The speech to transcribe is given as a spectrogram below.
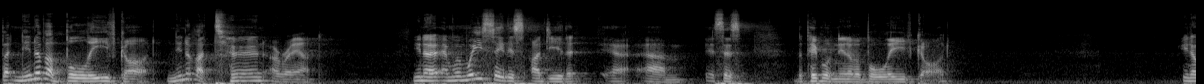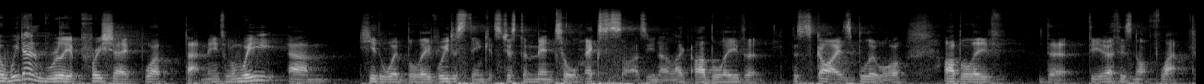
But Nineveh believe God. Nineveh turn around. You know, and when we see this idea that uh, um, it says the people of Nineveh believe God. You know, we don't really appreciate what that means. When we um, hear the word believe, we just think it's just a mental exercise. You know, like I believe that the sky is blue, or I believe that the earth is not flat.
